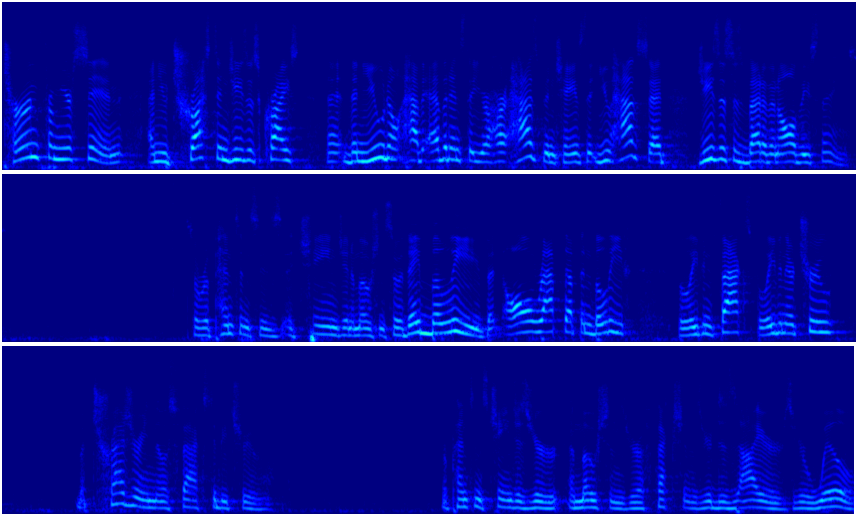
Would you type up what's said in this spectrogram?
turn from your sin and you trust in Jesus Christ, then you don't have evidence that your heart has been changed, that you have said, Jesus is better than all these things. So repentance is a change in emotion. So they believe, but all wrapped up in belief, believing facts, believing they're true, but treasuring those facts to be true. Repentance changes your emotions, your affections, your desires, your will.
